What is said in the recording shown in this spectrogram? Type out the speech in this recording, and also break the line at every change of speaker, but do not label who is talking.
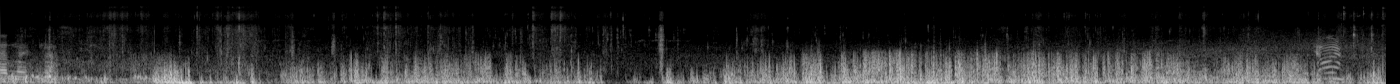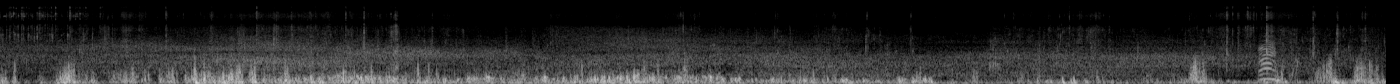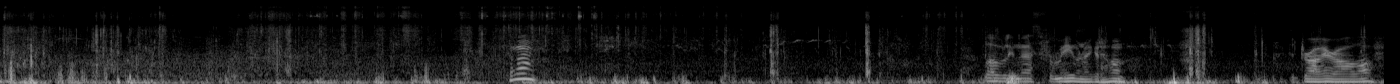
that nice mess? Come on. Come on. Lovely mess for me when I get home. Have to dry her all off.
